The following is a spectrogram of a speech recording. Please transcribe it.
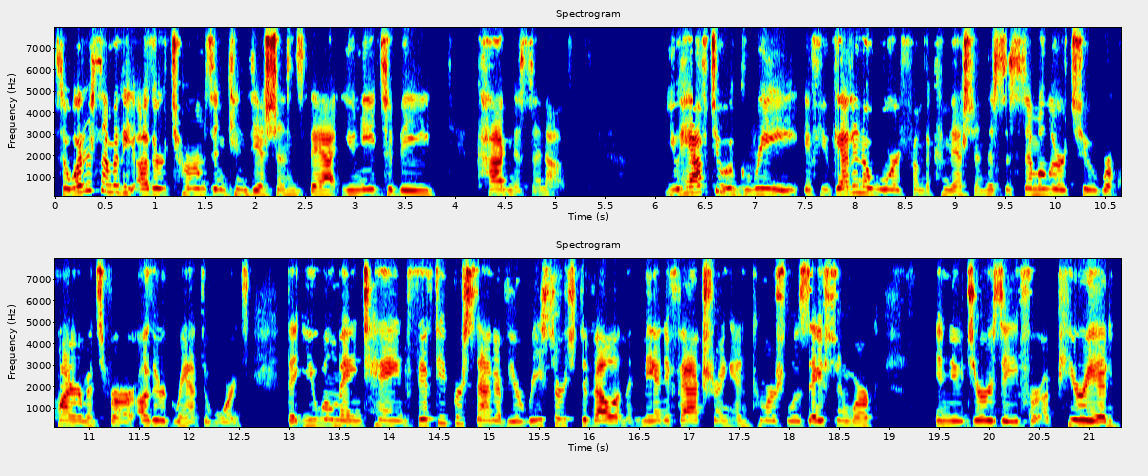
So what are some of the other terms and conditions that you need to be cognizant of? You have to agree if you get an award from the commission, this is similar to requirements for our other grant awards, that you will maintain 50% of your research development, manufacturing, and commercialization work in New Jersey for a period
